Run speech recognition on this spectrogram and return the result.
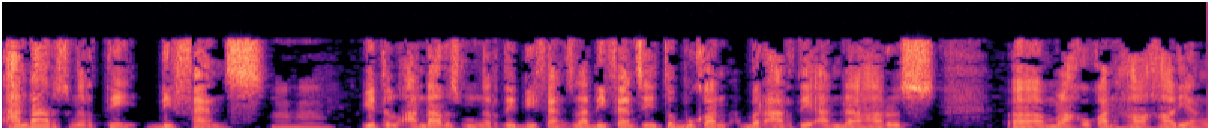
Anda harus ngerti defense, mm-hmm. gitu loh. Anda harus mengerti defense. Nah, defense itu bukan berarti Anda harus uh, melakukan hal-hal yang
